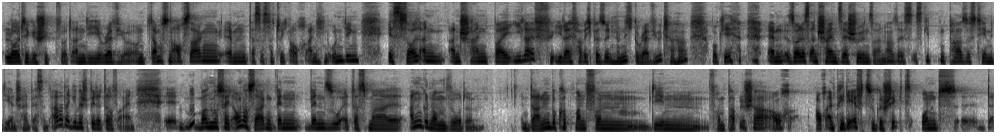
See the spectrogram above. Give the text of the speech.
Leute geschickt wird, an die Reviewer. Und da muss man auch sagen, ähm, das ist natürlich auch eigentlich ein Unding. Es soll an, anscheinend bei eLife, für eLife habe ich persönlich noch nicht gereviewt, okay, ähm, soll es anscheinend sehr schön sein. Also es, es, gibt ein paar Systeme, die anscheinend besser sind. Aber da gehen wir später darauf ein. Äh, mhm. Man muss vielleicht auch noch sagen, wenn, wenn so etwas mal angenommen würde, dann bekommt man von den, vom Publisher auch auch ein PDF zugeschickt und äh,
